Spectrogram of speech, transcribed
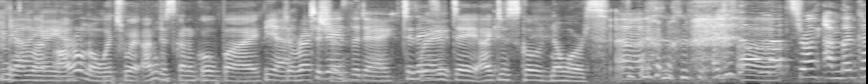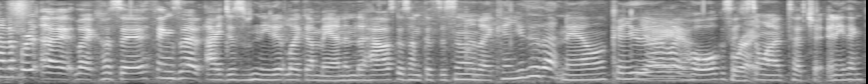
And Yeah, I'm like, yeah, yeah. I don't know which way. I'm just going to go by Yeah, direction. today's the day, Today's the day. I just go north. Uh, I just know I'm uh, not strong. I'm that kind of person. I, uh, like Jose thinks that I just needed like a man in the house because I'm consistently like, can you do that nail? Can you do Yeah, that like hole? Because I Right. just don't want to touch it, anything.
